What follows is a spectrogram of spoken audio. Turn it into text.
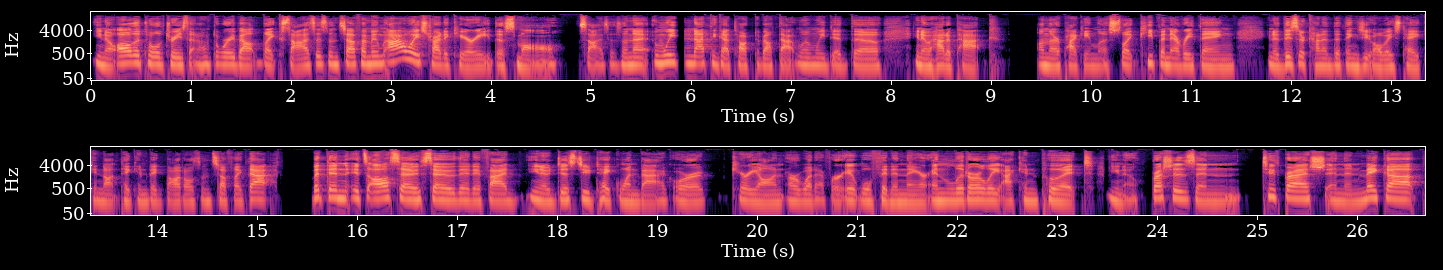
you know, all the toiletries that I don't have to worry about like sizes and stuff. I mean, I always try to carry the small sizes and, I, and we, and I think I talked about that when we did the, you know, how to pack on their packing list, like keeping everything, you know, these are kind of the things you always take and not taking big bottles and stuff like that. But then it's also so that if I, you know, just do take one bag or a carry on or whatever, it will fit in there. And literally I can put, you know, brushes and toothbrush and then makeup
